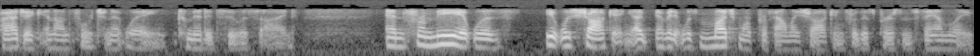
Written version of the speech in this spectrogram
tragic and unfortunate way, committed suicide. And for me, it was, it was shocking. I, I mean, it was much more profoundly shocking for this person's family,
